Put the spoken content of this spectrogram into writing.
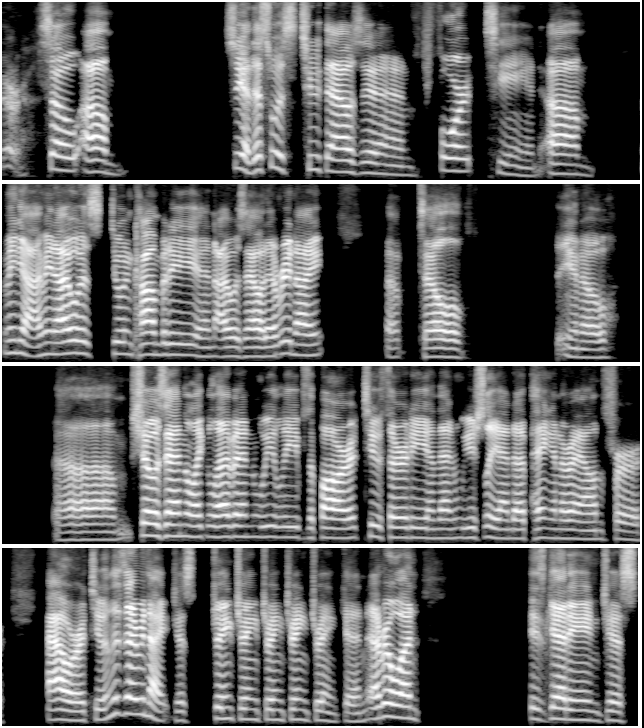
Sure. So, um, so yeah, this was 2014. Um, I mean, yeah, I mean, I was doing comedy and I was out every night up till, you know, um, shows end at like 11. We leave the bar at 2:30, and then we usually end up hanging around for hour or two. And this is every night, just drink, drink, drink, drink, drink, and everyone is getting just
